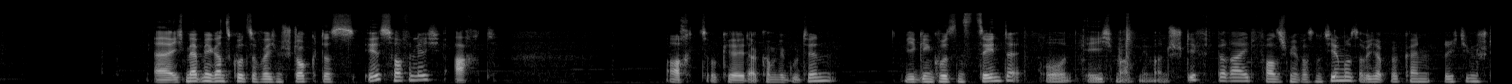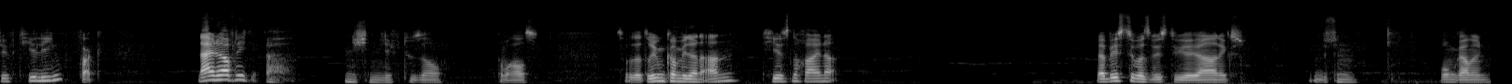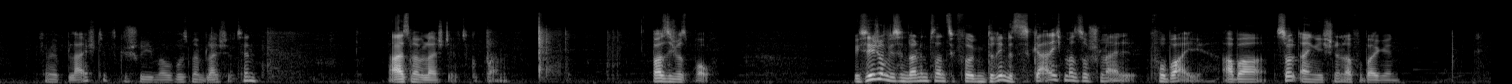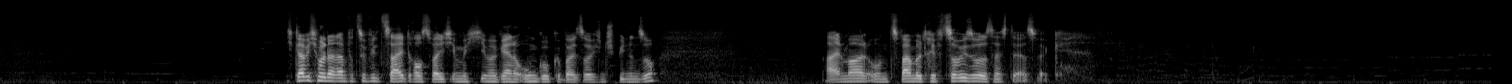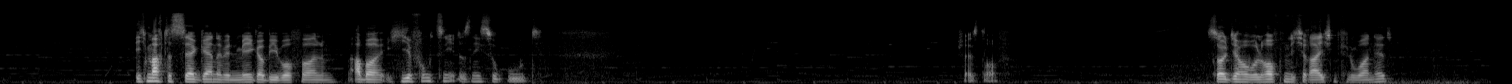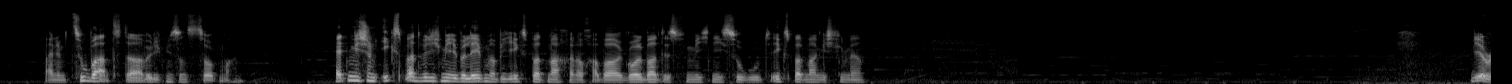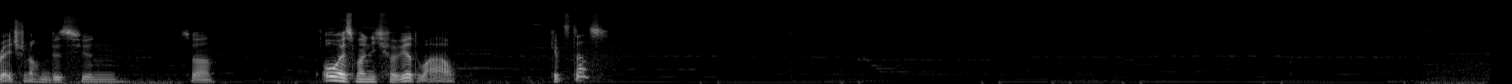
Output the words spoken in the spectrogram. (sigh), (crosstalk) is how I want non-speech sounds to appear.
Äh, ich map mir ganz kurz, auf welchem Stock das ist, hoffentlich. Acht. Acht, okay, da kommen wir gut hin. Wir gehen kurz ins Zehnte und ich mache mir mal einen Stift bereit, falls ich mir was notieren muss, aber ich habe keinen richtigen Stift hier liegen. Fuck. Nein, hör auf nicht. Oh, nicht ein Lift, du Sau. Komm raus. So, da drüben kommen wir dann an. Hier ist noch einer. Wer bist du? Was willst du hier? Ja, nix. Ein bisschen rumgammeln. Ich habe mir Bleistift geschrieben, aber wo ist mein Bleistift hin? Da ist mein Bleistift. Guck mal an. Was ich was brauche. Ich sehe schon, wir sind 29 Folgen drin. Das ist gar nicht mal so schnell vorbei. Aber es sollte eigentlich schneller vorbeigehen. Ich glaube, ich hole dann einfach zu viel Zeit raus, weil ich mich immer gerne umgucke bei solchen Spielen und so. Einmal und zweimal trifft sowieso, das heißt, der ist weg. Ich mache das sehr gerne mit Mega Bieber vor allem, aber hier funktioniert das nicht so gut. Scheiß drauf. Sollte ja wohl hoffentlich reichen für einen One-Hit. Bei einem Zubat, da würde ich mir sonst Sorgen machen. Hätten wir schon X-Bad, würde ich mir überleben, ob ich X-Bad mache noch, aber Golbad ist für mich nicht so gut. X-Bad mag ich viel mehr. Wir ragen noch ein bisschen. So. Oh, er ist mal nicht verwirrt. Wow. Gibt's das?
